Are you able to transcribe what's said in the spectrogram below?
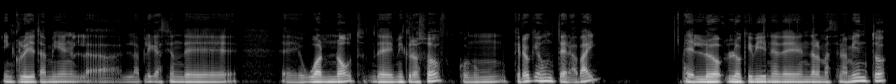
incluye también la, aplicación de OneNote de Microsoft con un, creo que es un terabyte. Lo, lo, que viene de, almacenamiento.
